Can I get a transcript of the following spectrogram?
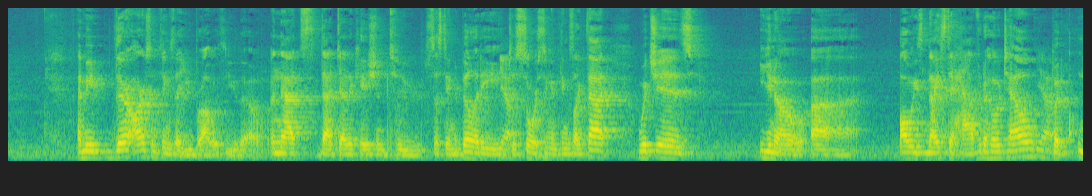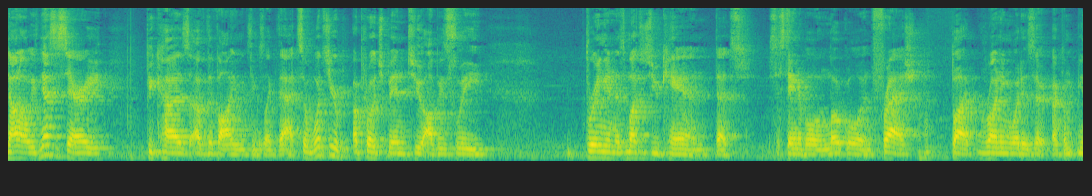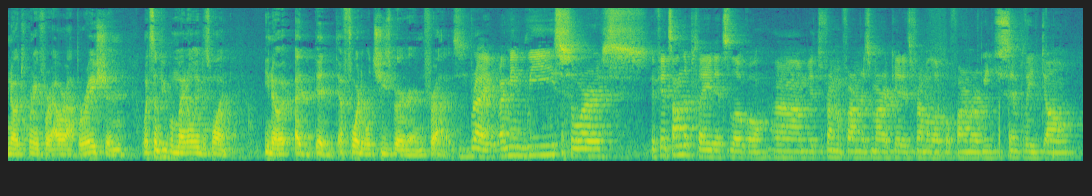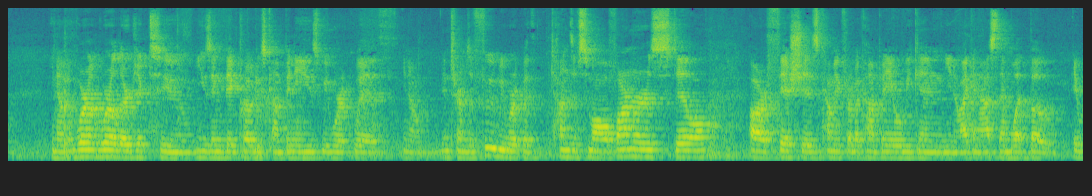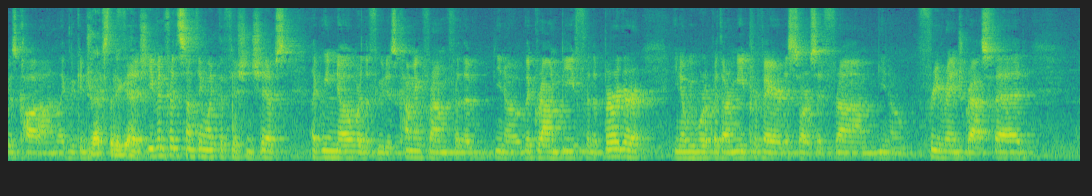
I mean, there are some things that you brought with you, though, and that's that dedication to sustainability, Yeah. to sourcing, and things like that, which is, you know, uh, always nice to have at a hotel, Yeah. but not always necessary because of the volume and things like that. So, what's your approach been to obviously bring in as much as you can that's sustainable and local and fresh, but running what is a, a you know 24 hour operation when some people might only just want you know a, a affordable cheeseburger and fries. Right. I mean, we source, if it's on the plate, it's local. Um, it's from a farmer's market, it's from a local farmer. We simply don't, you know, we're, we're allergic to using big produce companies. We work with, you know, in terms of food, we work with tons of small farmers still. Our fish is coming from a company where we can, you know, I can ask them what boat it was caught on. Like we can trace the good. fish. Even for something like the fish and chips, like we know where the food is coming from. For the, you know, the ground beef for the burger, you know, we work with our meat purveyor to source it from, you know, free range grass fed.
